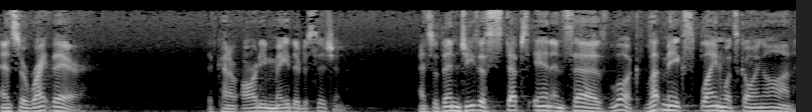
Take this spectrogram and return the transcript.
And so, right there, they've kind of already made their decision. And so then Jesus steps in and says, Look, let me explain what's going on.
